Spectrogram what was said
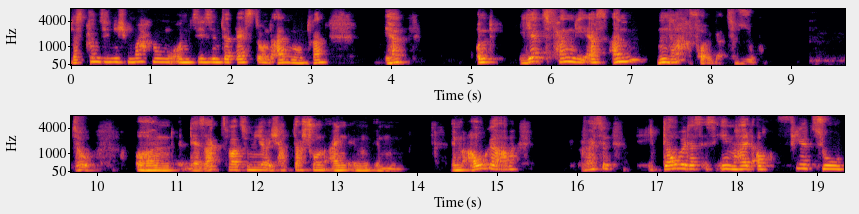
das können sie nicht machen und sie sind der Beste und allem und dran. Ja, und jetzt fangen die erst an, einen Nachfolger zu suchen. So. Und der sagt zwar zu mir, ich habe da schon einen im, im, im Auge, aber weißt du, ich glaube, das ist eben halt auch viel zu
